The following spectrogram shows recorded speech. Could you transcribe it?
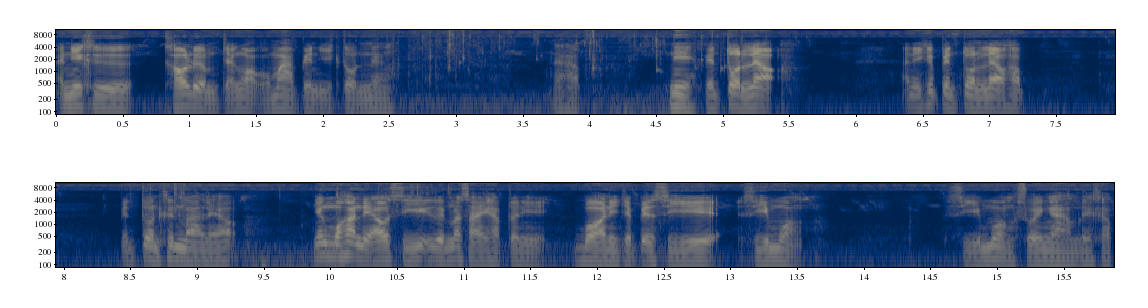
อันนี้คือเขาเริ่มจะงอกออกมาเป็นอีกต้นหนึ่งนะครับ นี่เป็นต้นแล้ว อันนี้คือเป็นต้นแล้วครับ เป็นต้นขึ้นมาแล้ว ยังบ่ทันได้เอาสีอื่นมาใส่ครับตัวนี้บอนี่จะเป็นสีสีม่วง สีม่วงสวยงามเลยครับ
